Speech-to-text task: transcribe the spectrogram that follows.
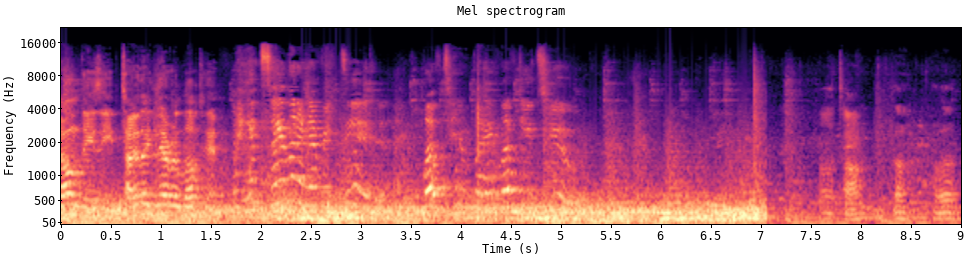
Tell him, Daisy. Tell him that you never loved him. I can say that I never did. I loved him, but I loved you too. Hello, Tom. Oh, hello.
